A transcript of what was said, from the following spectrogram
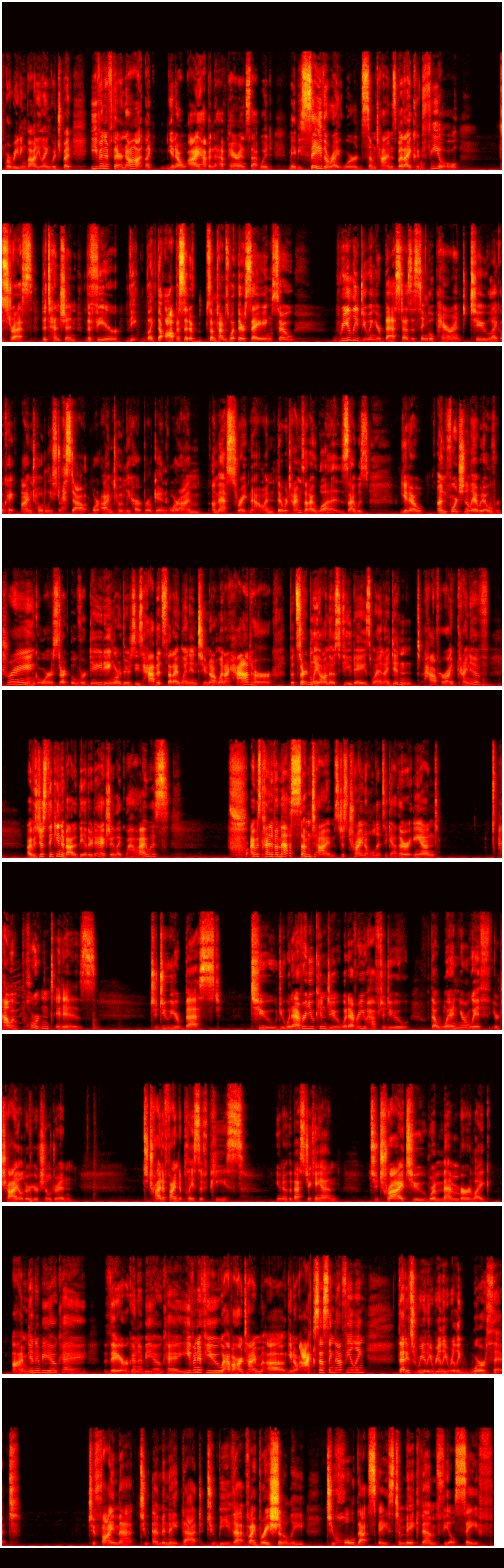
or reading body language, but even if they're not, like, you know, I happen to have parents that would maybe say the right words sometimes, but I could feel the stress, the tension, the fear, the like the opposite of sometimes what they're saying. So really doing your best as a single parent to like okay, I'm totally stressed out or I'm totally heartbroken or I'm a mess right now. And there were times that I was. I was you know, unfortunately I would overdrink or start over dating or there's these habits that I went into not when I had her, but certainly on those few days when I didn't have her, I'd kind of I was just thinking about it the other day actually like wow, I was I was kind of a mess sometimes just trying to hold it together. And how important it is to do your best to do whatever you can do, whatever you have to do, that when you're with your child or your children, to try to find a place of peace, you know, the best you can, to try to remember, like, I'm going to be okay. They're going to be okay. Even if you have a hard time, uh, you know, accessing that feeling, that it's really, really, really worth it to find that, to emanate that, to be that vibrationally, to hold that space, to make them feel safe.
